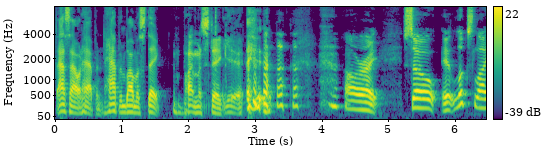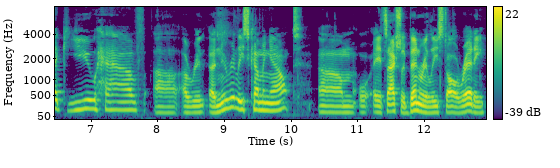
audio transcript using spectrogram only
that's how it happened. Happened by mistake. By mistake. Yeah. All right. So it looks like you have uh, a, re- a new release coming out. Um, it's actually been released already.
